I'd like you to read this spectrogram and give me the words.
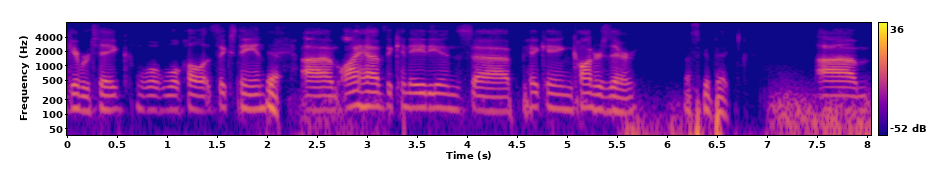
give or take. We'll we'll call it 16. Yeah. Um, I have the Canadiens uh, picking Connor Zary. That's a good pick. Um,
